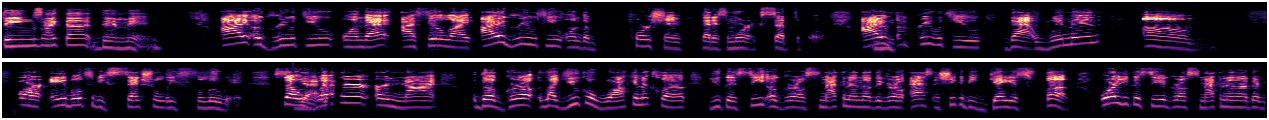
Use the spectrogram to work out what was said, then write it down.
things like that than men. I agree with you on that. I feel like I agree with you on the portion that is more acceptable. I mm-hmm. agree with you that women um are able to be sexually fluid. So yes. whether or not the girl like you could walk in a club you could see a girl smacking another girl ass and she could be gay as fuck. Or you could see a girl smacking another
